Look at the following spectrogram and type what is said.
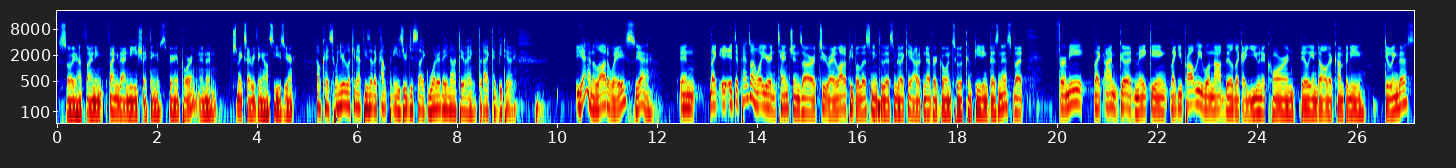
So yeah, finding finding that niche I think is very important, and then just makes everything else easier. Okay, so when you're looking at these other companies, you're just like, what are they not doing that I could be doing? Yeah, in a lot of ways, yeah, and like it, it depends on what your intentions are too, right? A lot of people listening to this and be like, "Hey, I would never go into a competing business," but for me, like I'm good making like you probably will not build like a unicorn billion dollar company doing this,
